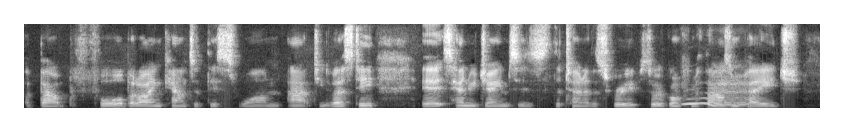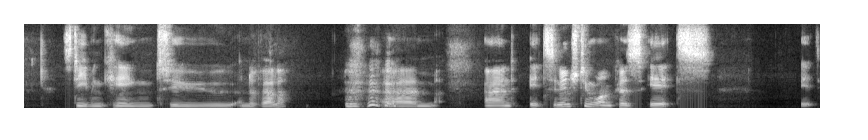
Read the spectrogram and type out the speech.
about before, but I encountered this one at university. It's Henry James's The Turn of the Screw. So we've gone from a thousand hmm. page Stephen King to a novella. um, and it's an interesting one because it's it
